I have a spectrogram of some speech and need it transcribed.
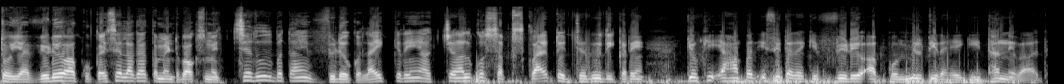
तो यह वीडियो आपको कैसे लगा कमेंट बॉक्स में ज़रूर बताएँ। वीडियो को लाइक करें और चैनल को सब्सक्राइब तो ज़रूर ही करें, क्योंकि यहाँ पर इसी तरह की वीडियो आपको मिलती रहेगी। धन्यवाद।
